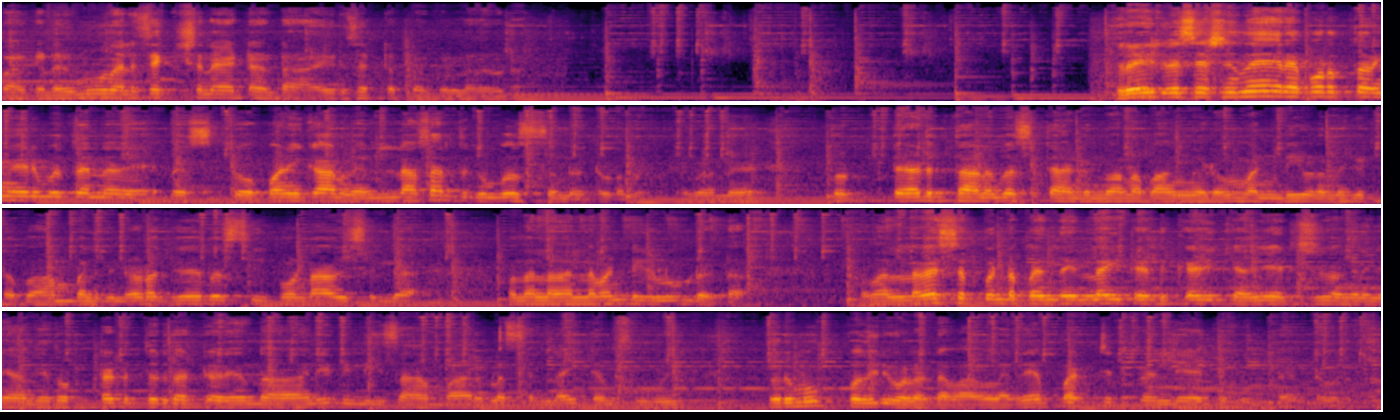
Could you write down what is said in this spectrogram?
പാർക്കിന്റെ ഒരു മൂന്നാൽ സെക്ഷനായിട്ടാണ് കേട്ടോ ആ ഒരു സെറ്റപ്പ് ഒക്കെ ഉള്ളത് ഇവിടെ. റെയിൽവേ സ്റ്റേഷൻ നേരെ പുറത്തിറങ്ങി വരുമ്പോൾ തന്നെ ബസ് സ്റ്റോപ്പാണ് ഈ കാണുന്നത്. എല്ലാ സ്ഥലത്തേക്കും ബസ് ഉണ്ട് കേട്ടോ ഇവിടെ നിന്ന് ഇവിടെ തൊട്ട് അടുത്താണ് ബസ് സ്റ്റാൻഡ് എന്ന് പറഞ്ഞപ്പോൾ അങ്ങോട്ടും വണ്ടി ഇവിടെ നിന്ന് കിട്ടും. അപ്പോൾ അമ്പലത്തിന്റെ അവിടെയൊക്കെ ബസ്സിൽ പോകേണ്ട ആവശ്യമില്ല. അപ്പോൾ നല്ല നല്ല വണ്ടികളും ഉണ്ട് കേട്ടോ. നല്ല വിശപ്പുണ്ട്. അപ്പോൾ എന്തെങ്കിലും ലൈറ്റ് ആയിട്ട് കഴിക്കാൻ വിചാരിച്ചു. അങ്ങനെ ഞാൻ തൊട്ടടുത്തൊരു തട്ടുകടയിൽ നാല് ഇഡ്ഡലി സാമ്പാർ പ്ലസ് എല്ലാ ഐറ്റംസും കൂടി ഒരു മുപ്പത് രൂപ കേട്ടോ വളരെ ബഡ്ജറ്റ് ഫ്രണ്ട്ലി ആയിട്ട് ഫുഡാണ് ഇവിടുത്തെ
